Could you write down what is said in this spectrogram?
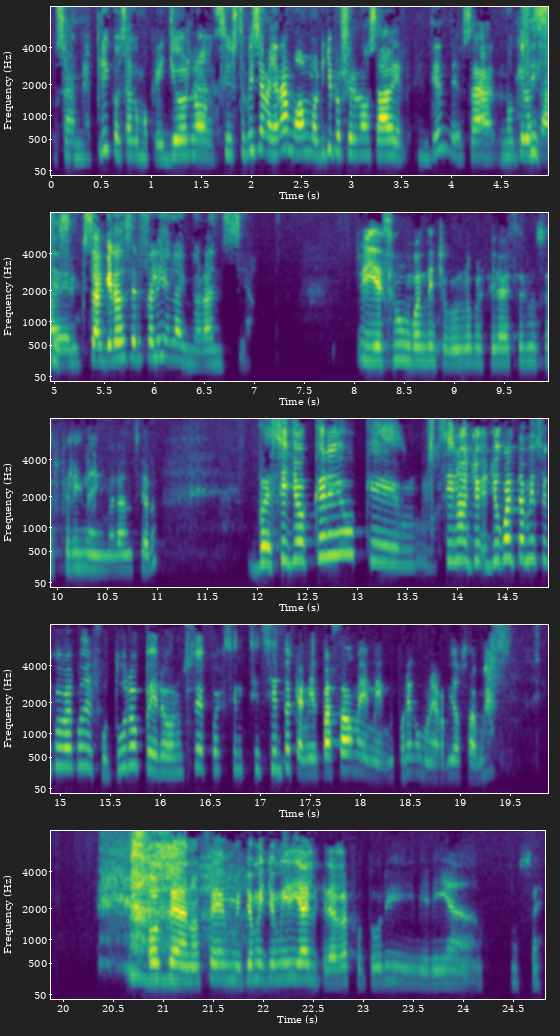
O sea, me explico, o sea, como que yo no, si usted me dice mañana me voy a morir, yo prefiero no saber, ¿entiendes? O sea, no quiero saber, o sea, quiero ser feliz en la ignorancia. Y ese es un buen dicho, que uno prefiere a veces no ser feliz en la ignorancia, ¿no? Pues sí, yo creo que, sí, no, yo, igual también soy con con el futuro, pero no sé, pues siento que a mí el pasado me, me, pone como nerviosa, pues. o sea, no sé, yo me, yo me iría literal al futuro y me iría, no sé.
